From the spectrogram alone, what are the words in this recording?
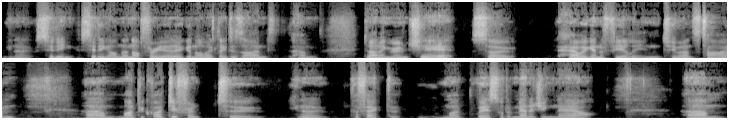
you know, sitting sitting on the not very ergonomically designed um, dining room chair. So, how we're going to feel in two months' time um, might be quite different to you know the fact that we're sort of managing now. Um,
